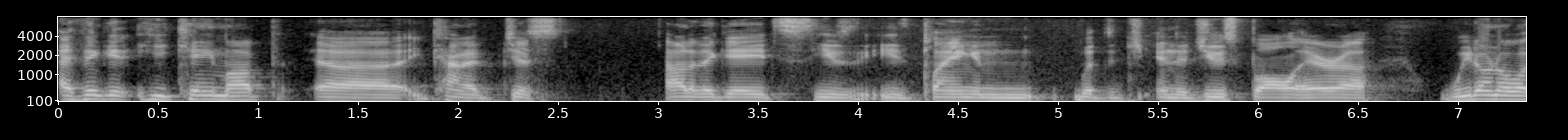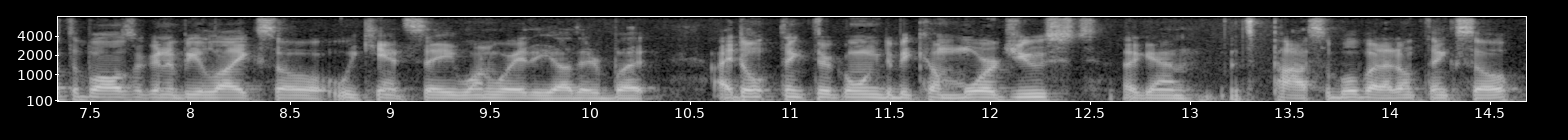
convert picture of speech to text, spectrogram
I think it, he came up uh, kind of just out of the gates. He's he's playing in with the, in the juice ball era. We don't know what the balls are going to be like, so we can't say one way or the other. But I don't think they're going to become more juiced. Again, it's possible, but I don't think so.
